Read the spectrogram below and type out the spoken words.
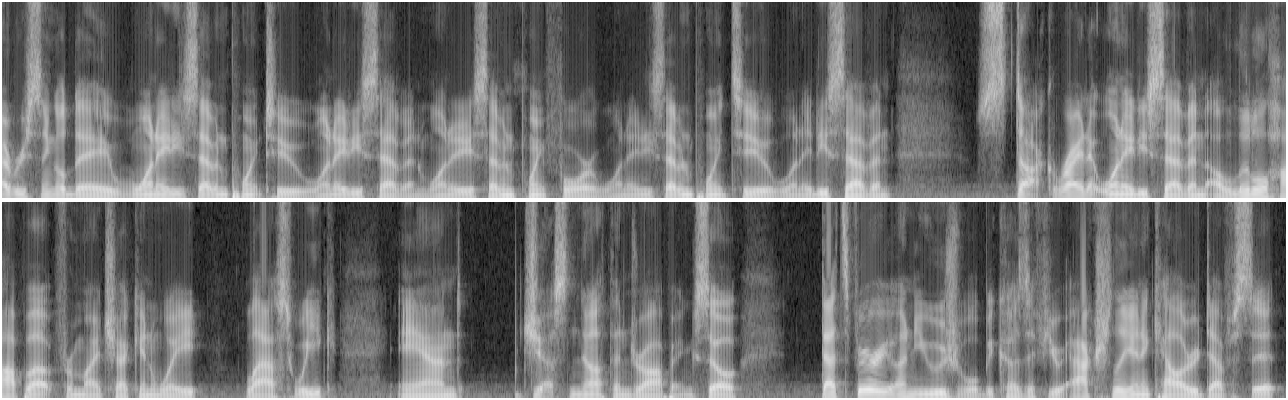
every single day 187.2 187 187.4 187.2 187 stuck right at 187 a little hop up from my check-in weight last week and just nothing dropping so that's very unusual because if you're actually in a calorie deficit,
